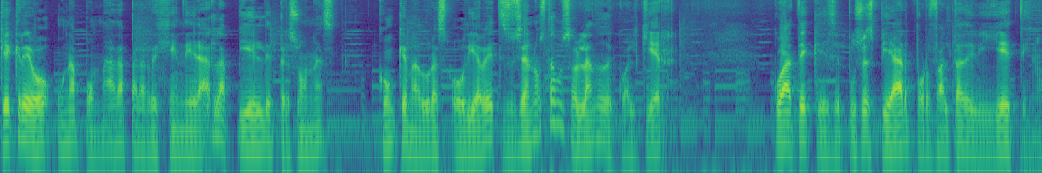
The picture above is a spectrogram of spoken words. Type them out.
que creó una pomada para regenerar la piel de personas con quemaduras o diabetes. O sea, no estamos hablando de cualquier cuate que se puso a espiar por falta de billete, ¿no?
